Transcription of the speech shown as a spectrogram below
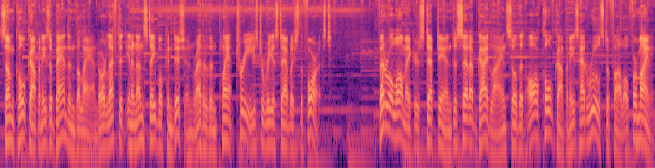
Some coal companies abandoned the land or left it in an unstable condition rather than plant trees to reestablish the forest. Federal lawmakers stepped in to set up guidelines so that all coal companies had rules to follow for mining.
